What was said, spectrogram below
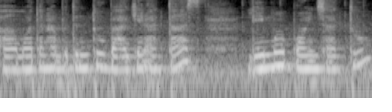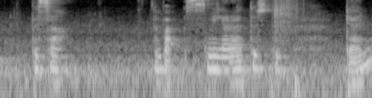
uh, muatan haba tentu bahagian atas 5.1 besar. Nampak 900 tu. Dan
